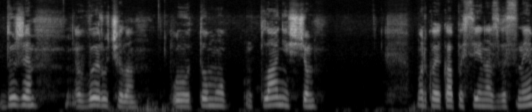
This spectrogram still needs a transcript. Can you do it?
дуже виручила у тому плані, що морква, яка посіяна з весни,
